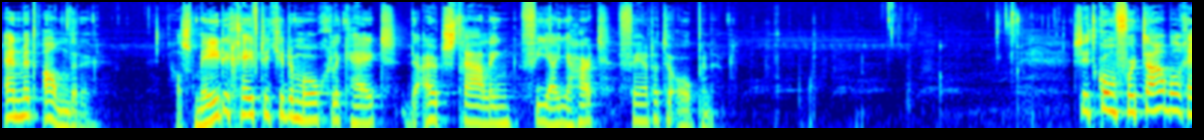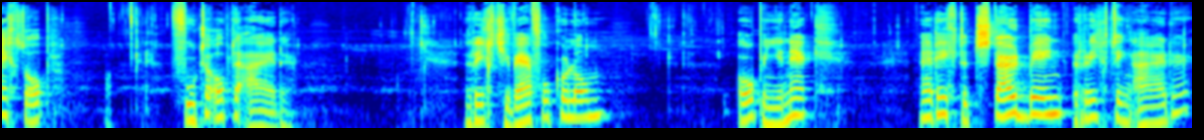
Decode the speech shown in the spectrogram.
en met anderen. Als mede geeft het je de mogelijkheid de uitstraling via je hart verder te openen. Zit comfortabel rechtop, voeten op de aarde. Richt je wervelkolom, open je nek en richt het stuitbeen richting aarde.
